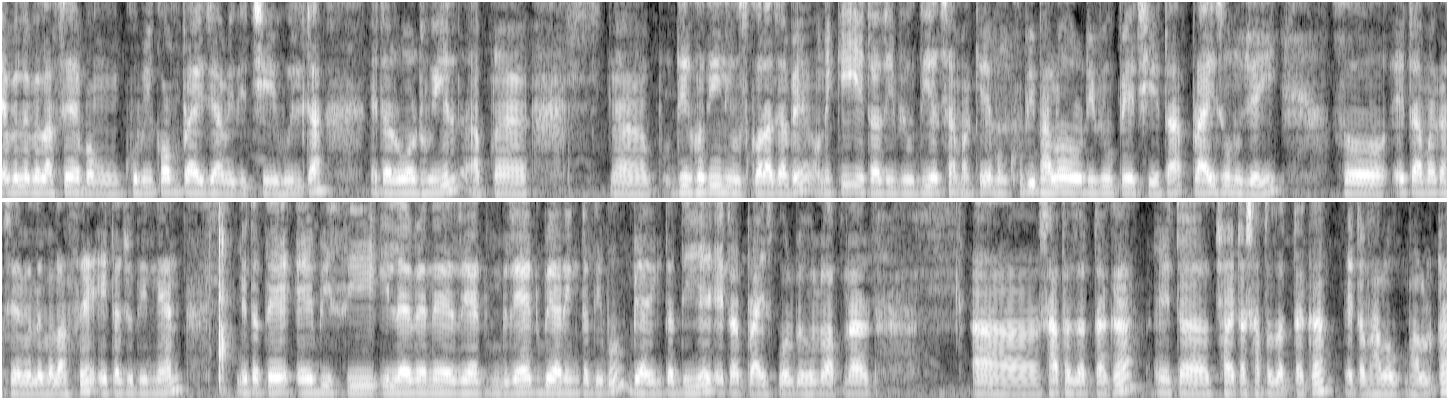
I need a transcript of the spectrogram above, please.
অ্যাভেলেবেল আছে এবং খুবই কম প্রাইজে আমি দিচ্ছি হুইলটা এটা রোড হুইল আপনার দীর্ঘদিন ইউজ করা যাবে। অনেকেই এটা রিভিউ দিয়েছে আমাকে এবং খুবই ভালো রিভিউ পেয়েছি এটা প্রাইস অনুযায়ী। সো এটা আমার কাছে অ্যাভেলেবেল আছে। এটা যদি নেন, এটাতে এবিসি ইলেভেনের রেড রেড বেয়ারিংটা দিব। বেয়ারিংটা দিয়ে এটার প্রাইস পড়বে হলো আপনার সাত হাজার টাকা। এটা ছয়টা সাত হাজার টাকা। এটা ভালো, ভালোটা।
